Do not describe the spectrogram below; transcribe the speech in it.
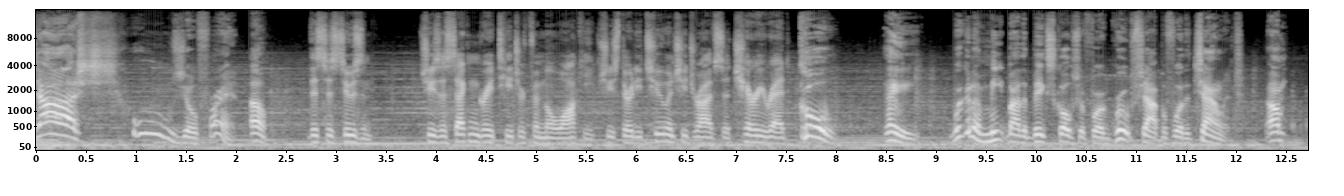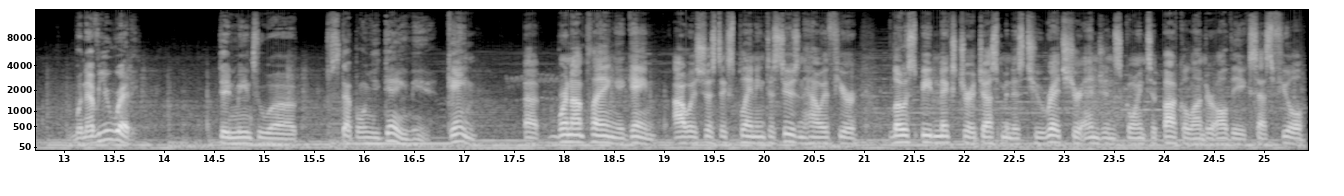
Josh, who's your friend? Oh, this is Susan. She's a second grade teacher from Milwaukee. She's 32 and she drives a cherry red. Cool. Hey, we're gonna meet by the big sculpture for a group shot before the challenge. Um, whenever you're ready. Didn't mean to, uh, step on your game here. Game. Uh, we're not playing a game. I was just explaining to Susan how if your low speed mixture adjustment is too rich, your engine's going to buckle under all the excess fuel.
